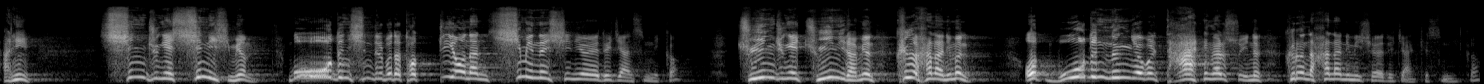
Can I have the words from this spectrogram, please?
아니, 신 중에 신이시면 모든 신들보다 더 뛰어난 힘 있는 신이어야 되지 않습니까? 주인 중에 주인이라면 그 하나님은 어, 모든 능력을 다 행할 수 있는 그런 하나님이셔야 되지 않겠습니까?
